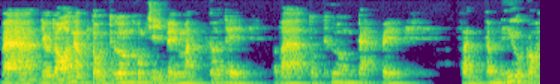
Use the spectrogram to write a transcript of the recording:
Và điều đó làm tổn thương không chỉ về mặt cơ thể và tổn thương cả về phần tâm lý của con.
